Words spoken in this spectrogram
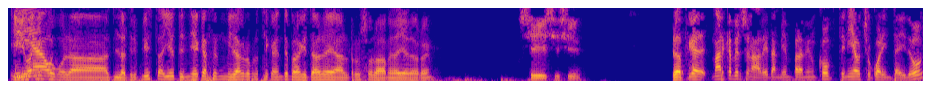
Tenía Iribayen o- como la, la triplista ayer tendría que hacer un milagro prácticamente para quitarle al ruso la medalla de oro, ¿eh? Sí, sí, sí. Pero fíjate, marca personal, eh, también para Menkov tenía 8.42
